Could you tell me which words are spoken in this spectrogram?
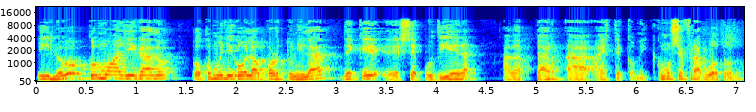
y luego cómo ha llegado o cómo llegó la oportunidad de que eh, se pudiera adaptar a, este cómic. ¿Cómo se fraguó todo?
